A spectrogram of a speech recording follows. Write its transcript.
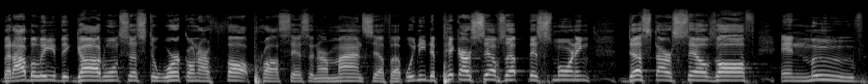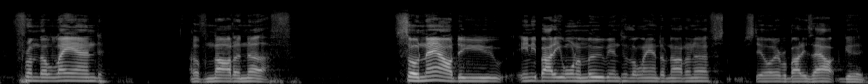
But I believe that God wants us to work on our thought process and our mind mindset up. We need to pick ourselves up this morning, dust ourselves off, and move from the land of not enough. So now, do you anybody want to move into the land of not enough? Still, everybody's out. Good.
